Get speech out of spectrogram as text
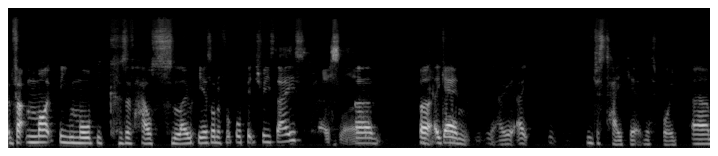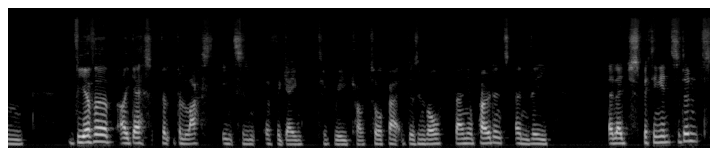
That might be more because of how slow he is on a football pitch these days. Um, but again, you know, I, just take it at this point. Um, the other, I guess, the, the last incident of the game to really kind of talk about does involve Daniel Podence and the alleged spitting incident.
